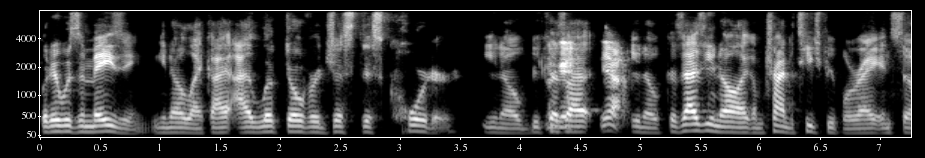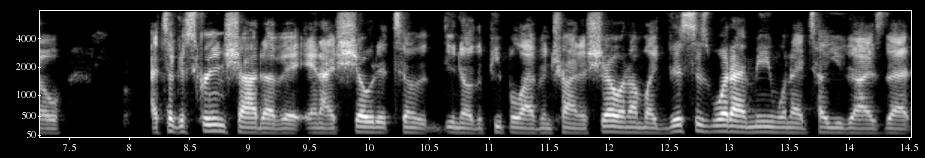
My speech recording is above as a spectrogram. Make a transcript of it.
but it was amazing you know like i i looked over just this quarter you know because okay, i yeah, you know because as you know like i'm trying to teach people right? And so I took a screenshot of it and I showed it to you know the people I've been trying to show, and I'm like, this is what I mean when I tell you guys that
